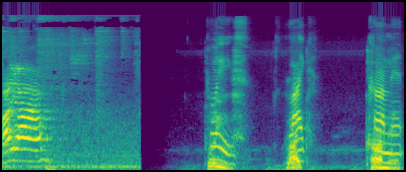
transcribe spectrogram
Bye, y'all. Please like, comment,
